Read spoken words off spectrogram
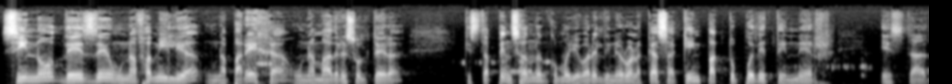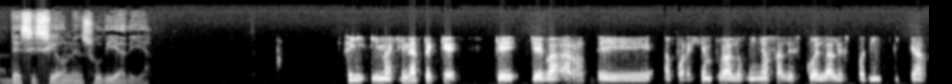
sino desde una familia, una pareja, una madre soltera que está pensando en cómo llevar el dinero a la casa. ¿Qué impacto puede tener esta decisión en su día a día? Sí, imagínate que, que llevar, eh, a, por ejemplo, a los niños a la escuela les puede implicar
